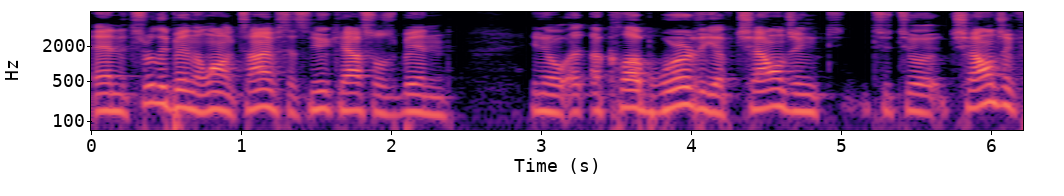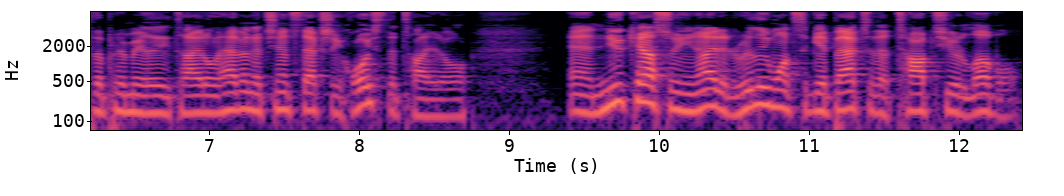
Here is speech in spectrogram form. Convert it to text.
And it's really been a long time since Newcastle's been, you know, a, a club worthy of challenging to, to challenging for the Premier League title and having a chance to actually hoist the title. And Newcastle United really wants to get back to the top tier level.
